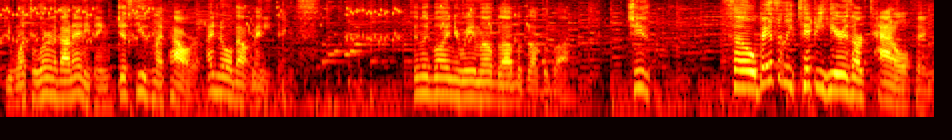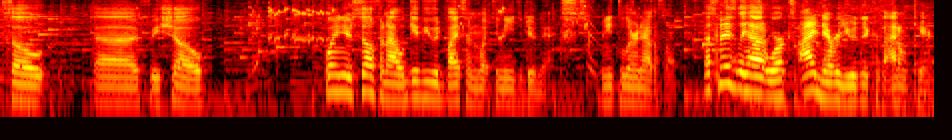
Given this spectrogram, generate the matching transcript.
If you want to learn about anything, just use my power. I know about many things. Simply blowing your Wiimote, blah blah blah blah blah. She's... So, basically, Tippy here is our tattle thing. So, uh, if we show... Point yourself and I will give you advice on what you need to do next. We need to learn how to flip. That's basically how it works. I never use it because I don't care.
